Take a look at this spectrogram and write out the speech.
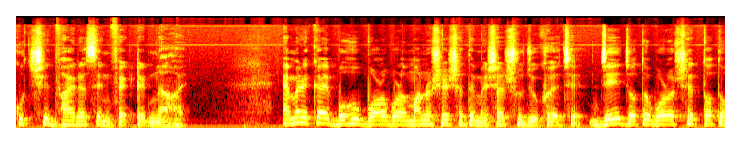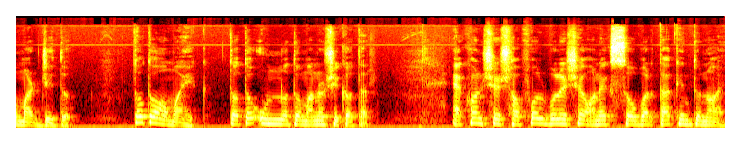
কুৎসিত ভাইরাসে ইনফেক্টেড না হয়। আমেরিকায় বহু বড় বড় মানুষের সাথে মেশার সুযোগ হয়েছে, যে যত বড় সে তত মার্জিত। তত অমায়িক, তত উন্নত মানসিকতার। এখন সে সফল বলে সে অনেক সোবার তা কিন্তু নয়,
